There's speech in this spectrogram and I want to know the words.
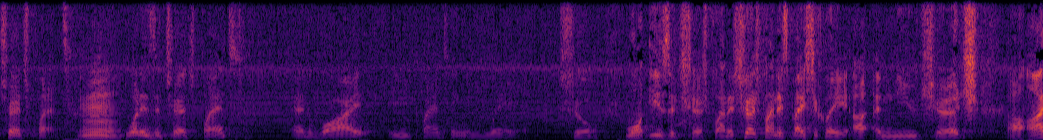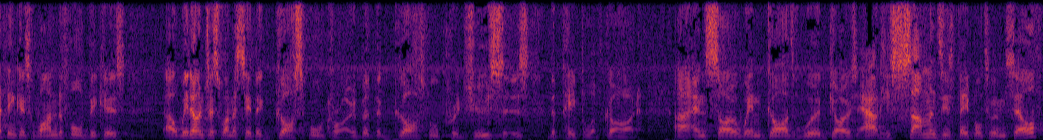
church plant. Mm. What is a church plant, and why are you planting, and where? Sure. What is a church plant? A church plant is basically uh, a new church. Uh, I think it's wonderful because uh, we don't just want to see the gospel grow, but the gospel produces the people of God. Uh, and so when God's word goes out, he summons his people to himself,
